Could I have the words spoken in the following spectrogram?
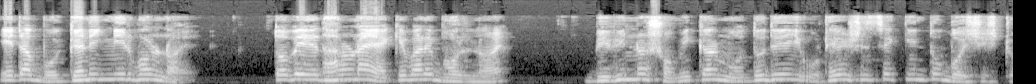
এটা বৈজ্ঞানিক নির্ভর নয়, তবে এ ধারণা একেবারে ভুল নয়। বিভিন্ন সমীক্ষার মধ্য দিয়েই উঠে এসেছে কিন্তু বৈশিষ্ট্য,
